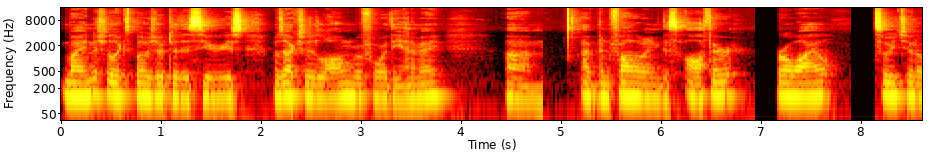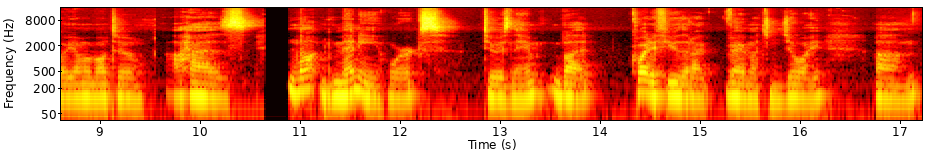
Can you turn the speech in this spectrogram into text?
my initial exposure to this series was actually long before the anime. Um, I've been following this author for a while. Soichiro Yamamoto has not many works to his name, but quite a few that I very much enjoy. Um,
